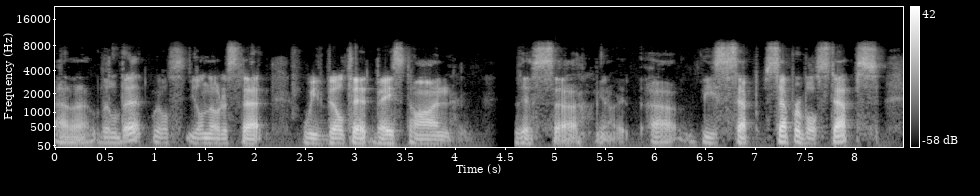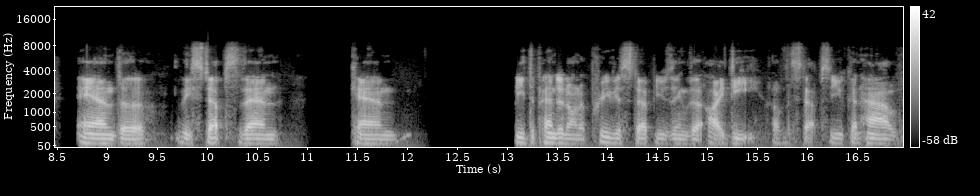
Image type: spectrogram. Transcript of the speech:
a little bit, we'll you'll notice that we've built it based on this, uh, you know, uh, these sep separable steps and the these steps then can be dependent on a previous step using the ID of the step. So you can have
